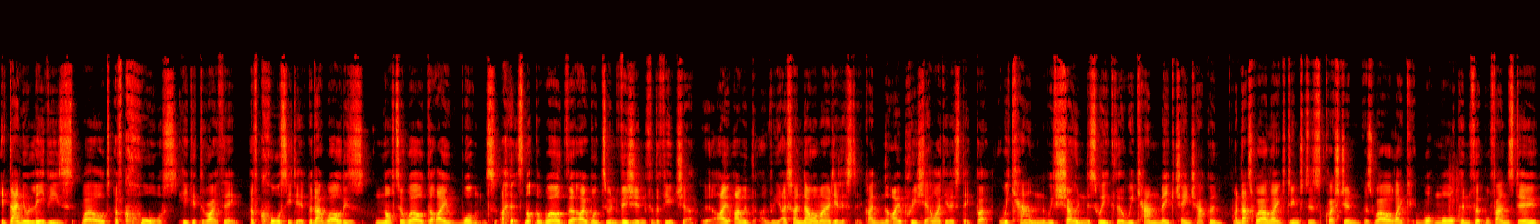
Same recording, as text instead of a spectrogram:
in Daniel Levy's world, of course he did the right thing. Of course he did. But that world is not a world that I want. It's not the world that I want to envision for the future. I, I would, yes, I know I'm idealistic. I, I appreciate I'm idealistic, but we can. We've shown this week that we can make change happen. And that's why I liked Doomster's question as well. Like, what more can football fans do?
